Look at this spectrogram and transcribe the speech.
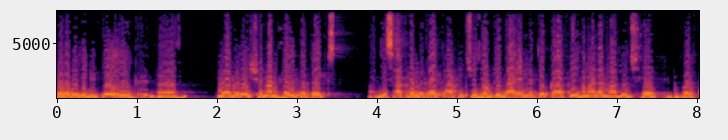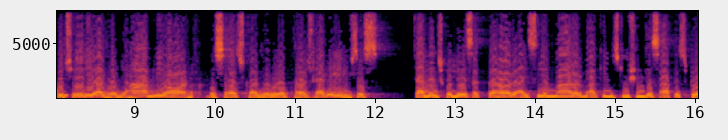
for a very elaboration on health effects. और जैसा आपने बताया, काफ़ी चीज़ों के बारे में तो काफ़ी हमारा नॉलेज है, और कुछ एरियाज़ है जहाँ अभी और रिसर्च का ज़रूरत है, और शायद एम्स इस चैलेंज को ले सकता है, और आईसीएमआर और बाकी इंस्टीट्यूशन के साथ इस पे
